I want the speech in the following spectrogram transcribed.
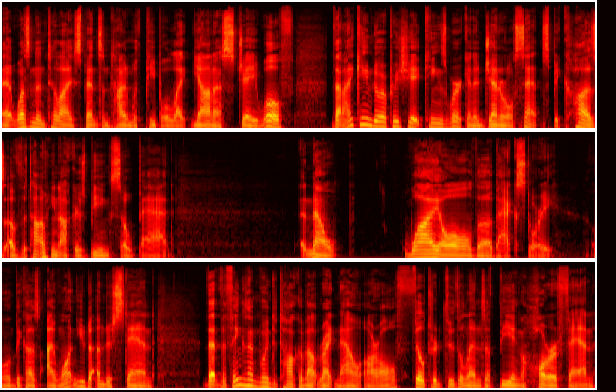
It wasn't until I spent some time with people like Janos J. Wolf that I came to appreciate King's work in a general sense because of the Tommyknockers being so bad. Now, why all the backstory? Well, because I want you to understand that the things I'm going to talk about right now are all filtered through the lens of being a horror fan,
